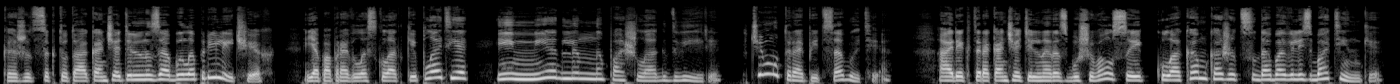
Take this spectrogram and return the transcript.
Кажется, кто-то окончательно забыл о приличиях. Я поправила складки платья и медленно пошла к двери. К чему торопить события? А ректор окончательно разбушевался, и к кулакам, кажется, добавились ботинки.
